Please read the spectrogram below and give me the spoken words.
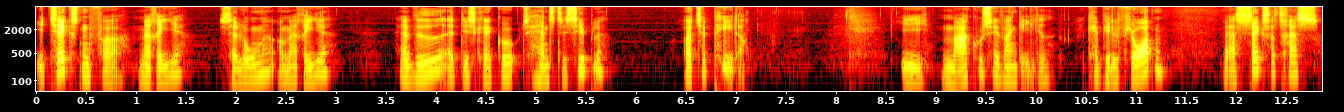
I teksten for Maria, Salome og Maria er vide, at de skal gå til hans disciple og til Peter. I Markus evangeliet, kapitel 14, vers 66,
